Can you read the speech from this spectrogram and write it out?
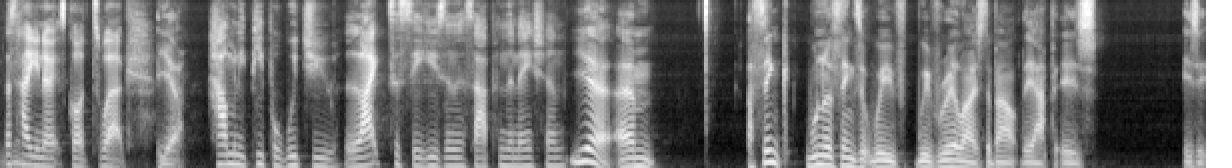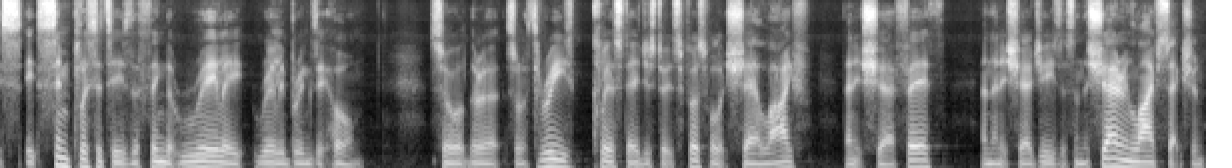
That's how you know it's God's work. Yeah. How many people would you like to see using this app in the nation? Yeah, um, I think one of the things that we've we've realised about the app is is its its simplicity is the thing that really really brings it home. So there are sort of three clear stages to it. So first of all, it's share life, then it's share faith, and then it's share Jesus. And the sharing life section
